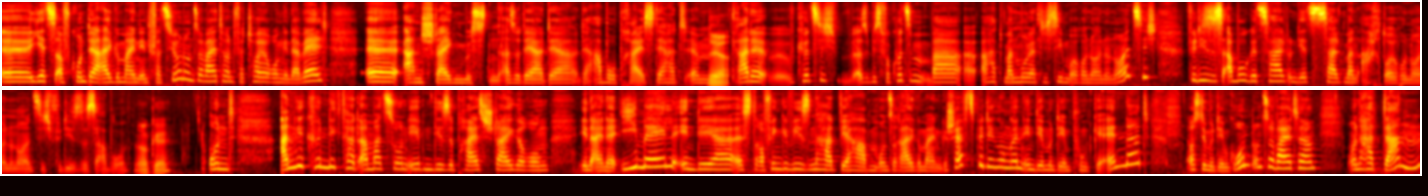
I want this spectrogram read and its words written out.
äh, jetzt aufgrund der allgemeinen Inflation und so weiter und Verteuerung in der Welt äh, ansteigen müssten. Also der, der, der Abo-Preis, der hat ähm, ja. gerade äh, kürzlich, also bis vor kurzem war, hat man monatlich 7,99 Euro für dieses Abo gezahlt und jetzt zahlt man 8,99 Euro für dieses Abo. Okay. Und angekündigt hat Amazon eben diese Preissteigerung in einer E-Mail, in der es darauf hingewiesen hat, wir haben unsere allgemeinen Geschäftsbedingungen in dem und dem Punkt geändert, aus dem und dem Grund und so weiter. Und hat dann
